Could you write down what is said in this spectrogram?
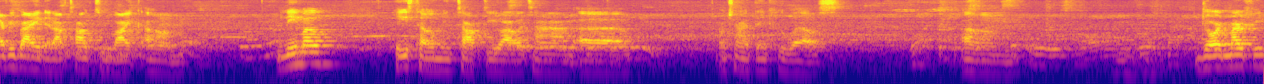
everybody that I've talked to, like um, Nemo, he's told me talk to you all the time. Uh, I'm trying to think who else. Um, Jordan Murphy,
